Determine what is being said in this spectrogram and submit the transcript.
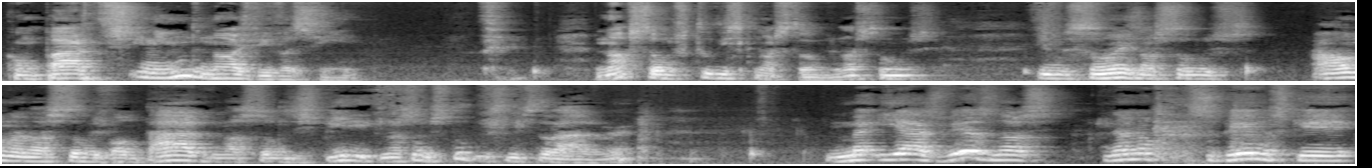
com partes, e nenhum de nós vive assim. Nós somos tudo isso que nós somos. Nós somos emoções, nós somos alma, nós somos vontade, nós somos espírito, nós somos tudo isso misturado, não é? E às vezes nós não, não percebemos que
